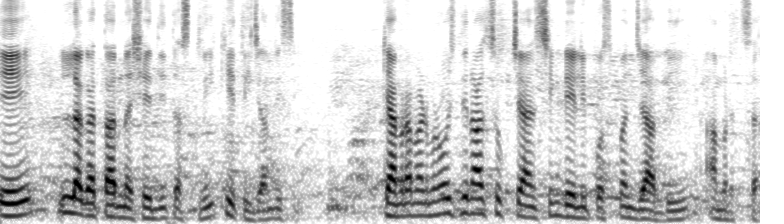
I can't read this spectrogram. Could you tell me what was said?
ਇਹ ਲਗਾਤਾਰ ਨਸ਼ੇ ਦੀ ਤਸਕਰੀ ਕੀਤੀ ਜਾਂਦੀ ਸੀ। ਕੈਮਰਾਮੈਨ ਮਨੋਜ ਦੇ ਨਾਲ ਸੁਖਚੈਨ ਸਿੰਘ, ਡੇਲੀ ਪੋਸਟ, ਪੰਜਾਬੀ ਅੰਮ੍ਰਿਤਸਰ।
